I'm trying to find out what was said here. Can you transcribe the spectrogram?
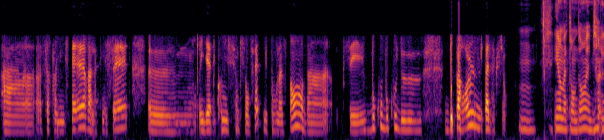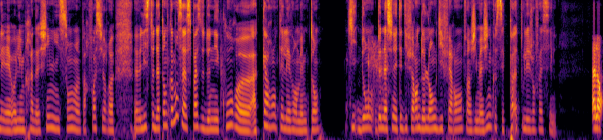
à, certains ministères, à la Knesset. Euh, il y a des commissions qui sont faites, mais pour l'instant, ben, c'est beaucoup beaucoup de, de paroles, mais pas d'action. Hmm. Et en attendant, eh bien, les Olim Khadashim, ils sont euh, parfois sur euh, euh, liste d'attente. Comment ça se passe de donner cours à 40 élèves en même temps, dont de nationalités différentes, de langues différentes? Enfin, j'imagine que c'est pas tous les jours facile. Alors,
